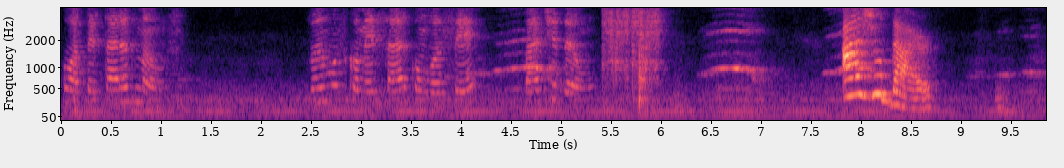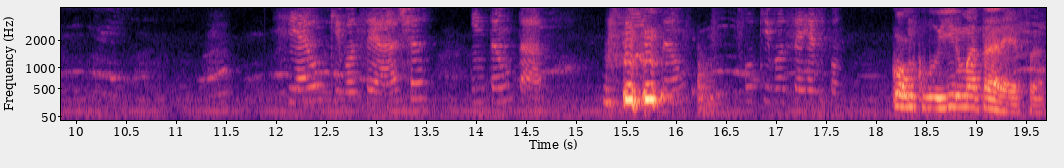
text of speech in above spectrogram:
ou apertar as mãos. Vamos começar com você, batidão. Ajudar. Se é o que você acha, então tá. Então, o que você responde? Concluir uma tarefa.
